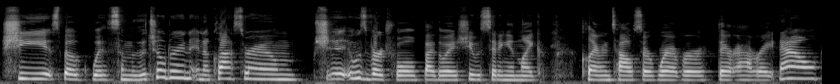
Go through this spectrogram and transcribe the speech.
she spoke with some of the children in a classroom. She, it was virtual, by the way. She was sitting in like Clarence House or wherever they're at right now,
